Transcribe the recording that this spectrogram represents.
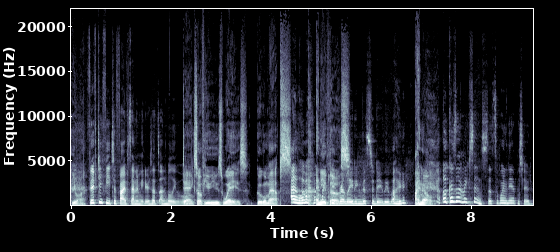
You are. 50 feet to five centimeters. That's unbelievable. Dang. So if you use Waze, Google Maps, I love how any of those. relating this to daily life. I know. Oh, because that makes sense. That's the point of the episode.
